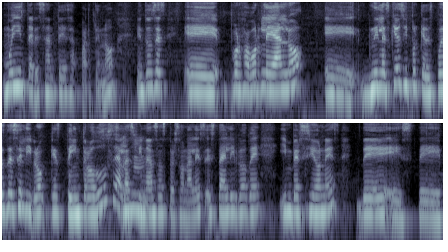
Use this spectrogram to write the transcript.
muy interesante esa parte, ¿no? Entonces, eh, por favor, léanlo. Eh, ni les quiero decir porque después de ese libro que te introduce a las finanzas personales está el libro de inversiones de este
